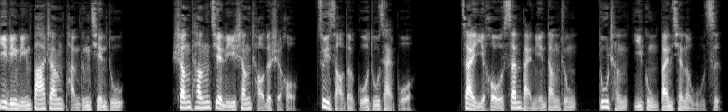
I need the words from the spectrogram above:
第零零八章盘庚迁都。商汤建立商朝的时候，最早的国都在亳，在以后三百年当中，都城一共搬迁了五次。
